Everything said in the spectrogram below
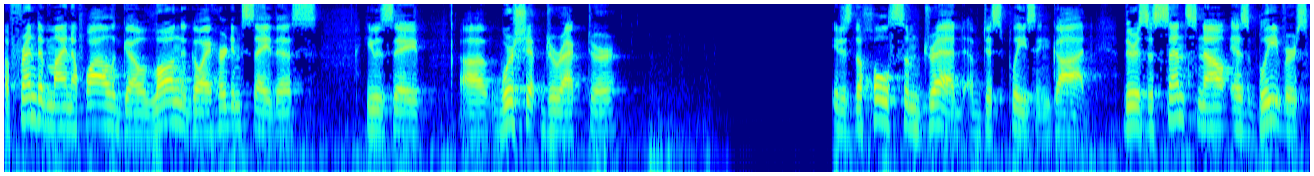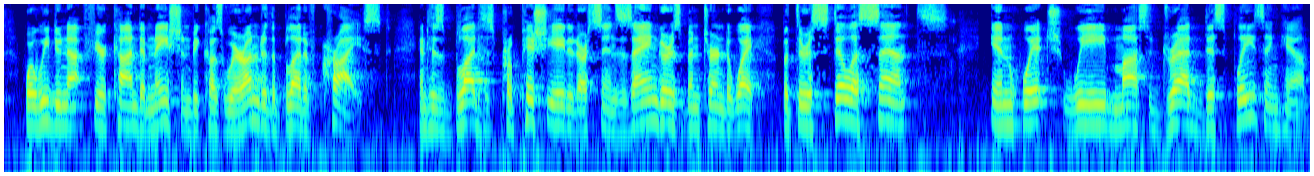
A friend of mine a while ago, long ago, I heard him say this. He was a uh, worship director. It is the wholesome dread of displeasing God. There is a sense now as believers where we do not fear condemnation because we're under the blood of Christ and his blood has propitiated our sins. His anger has been turned away. But there is still a sense in which we must dread displeasing him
